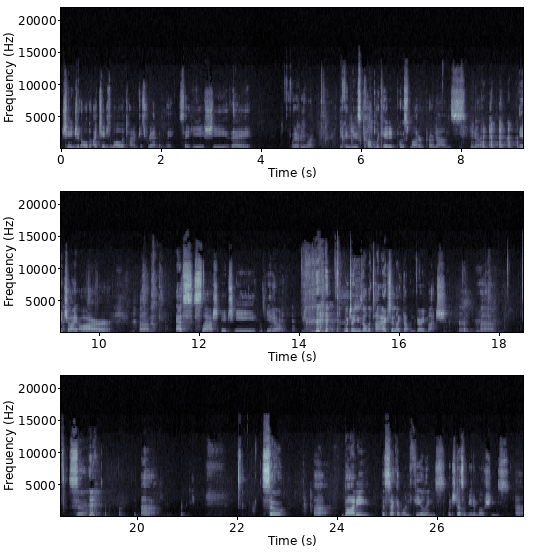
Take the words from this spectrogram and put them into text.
change it all. The, I change them all the time, just randomly. Say he, she, they, whatever you want. You can use complicated postmodern pronouns. You know, H I R, um, S slash H E. You know, which I use all the time. I actually like that one very much. Um, so, uh, so uh, body. The second one, feelings, which doesn't mean emotions, uh,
